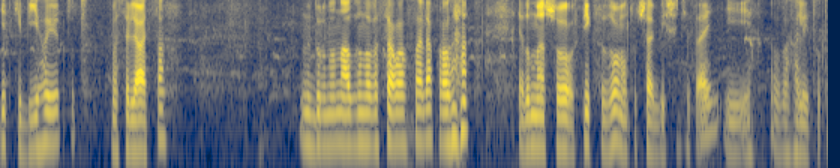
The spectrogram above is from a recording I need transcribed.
Дітки бігають тут, веселяться. Недурно названо весела оселя, правда? Я думаю, що в пік сезону тут ще більше дітей і взагалі тут.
